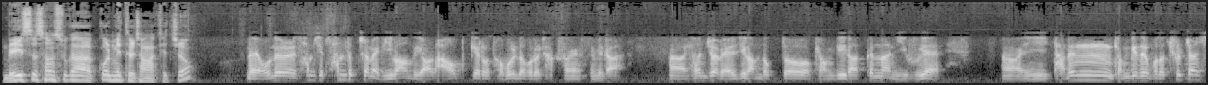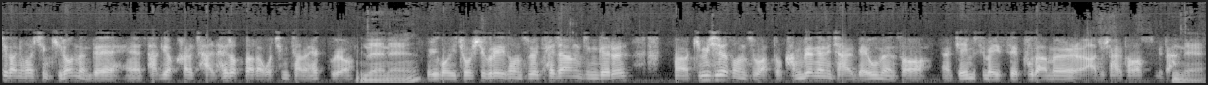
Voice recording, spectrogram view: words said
메이스 선수가 골밑을 장악했죠? 네, 오늘 33득점에 리바운드 19개로 더블 더블을 작성했습니다. 어, 현주엽 LG 감독도 경기가 끝난 이후에 어, 이 다른 경기들보다 출전 시간이 훨씬 길었는데 예, 자기 역할을 잘 해줬다라고 칭찬을 했고요. 네네. 그리고 이 조시 그레이 선수의 퇴장 징계를 어, 김시래 선수와 또 강병현이 잘 메우면서 예, 제임스 메이스의 부담을 아주 잘 덜었습니다. 네.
